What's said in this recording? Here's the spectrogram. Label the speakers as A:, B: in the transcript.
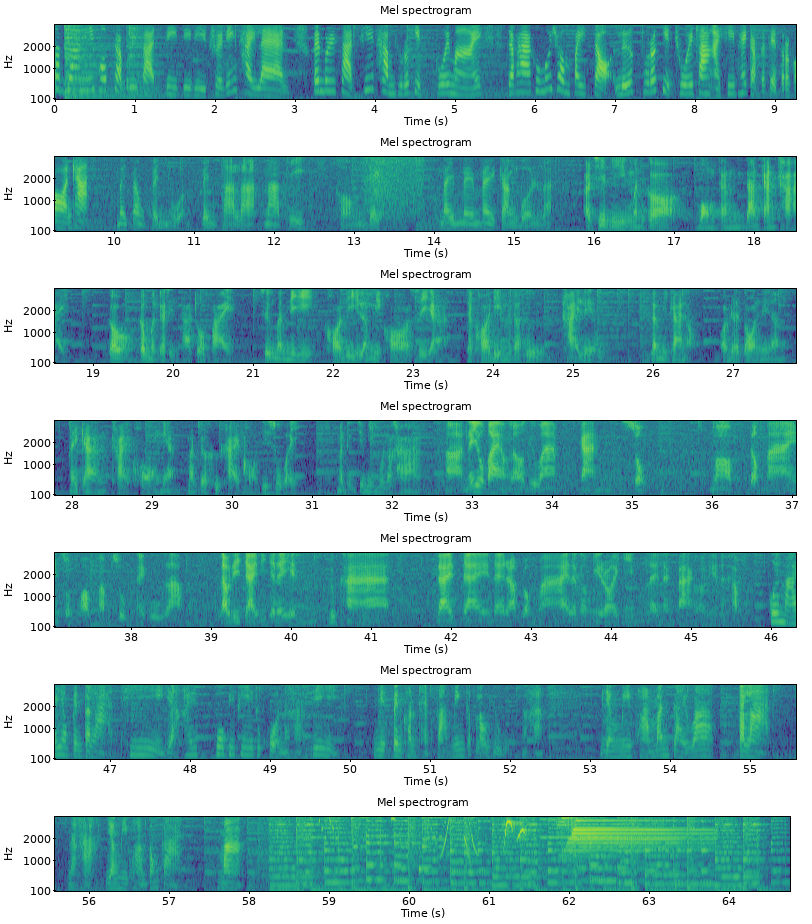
A: สัปดาห์นี้พบกับบริษัท GGD Trading Thailand เป็นบริษัทที่ทำธุรกิจกล้วยไม้ จะพาคุณผู้ชมไปเจาะลึกธุรกิจช่วยสร้างอาชีพให้กับเกษตรกรค่ะ
B: ไม่ต้องเป็นห่วงเป็นภาระหน้าที่ของเด็ก ไม่ไม่ไม่กังวลละ
C: อาชีพนี้มันก็มองทางด้านการขาย ก็ก็เหมือนกับสินค้าทั่วไป ซึ่งมันมีข้อดีแล้วมีข้อเสีย แต่ข้อดีมันก็คือขายเร็ว แล้วมีการออเดอร์ต่อเนื่อง ในการขายของเนี่ยมันก็คือขายของที่สวย มันถึงจะมีมูลค่า
D: อ่านโยบายของเราก็คือว่าการส่งมอบดอกไม้ ส่งมอบความสุขให้ผู้รับ เราดีใจที่จะได้เห็นลูกค้าได้ได้ได้รับดอกไม้ แล้วก็มีรอยยิ้มอะไรต่างๆ เหล่านี้นะครับ
E: กล้วยไม้ยังเป็นตลาดที่อยากให้พวกพี่ๆทุกคนนะคะ ที่มีเป็น contact farming กับเราอยู่นะคะ ยังมีความมั่นใจว่าตลาดนะคะ ยังมีความต้องการ มาก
